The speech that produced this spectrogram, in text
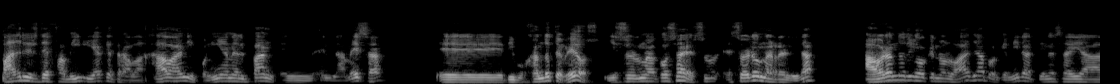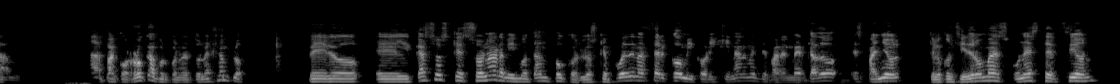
padres de familia que trabajaban y ponían el pan en, la mesa eh, dibujando tebeos. Y eso era una cosa, eso, eso era una realidad. Ahora no digo que no lo haya, porque mira, tienes ahí a, a Paco Roca, por ponerte un ejemplo. Pero el caso es que son ahora mismo tan pocos los que pueden hacer cómic originalmente para el mercado español, que lo considero más una excepción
